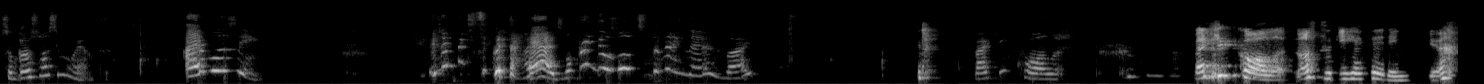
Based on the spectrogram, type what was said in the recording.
Sobrou só 50. Aí eu falei assim: eu já perdi 50 reais, vou perder os outros também, né? Vai. Vai que cola. Vai que cola. Nossa, que referência.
